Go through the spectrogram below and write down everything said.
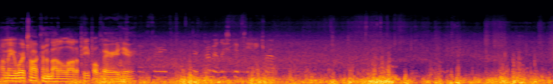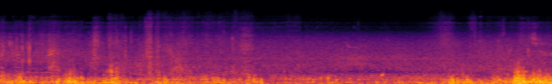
I mean, we're talking about a lot of people buried here. There's, there- there's probably at least 15 each row. I calculated right. Good shadow.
